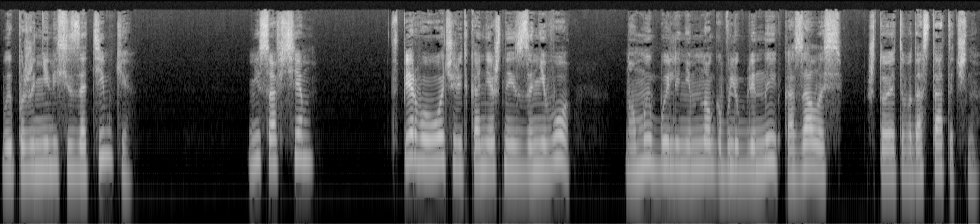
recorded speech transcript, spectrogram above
«Вы поженились из-за Тимки?» «Не совсем. В первую очередь, конечно, из-за него, но мы были немного влюблены, казалось, что этого достаточно.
